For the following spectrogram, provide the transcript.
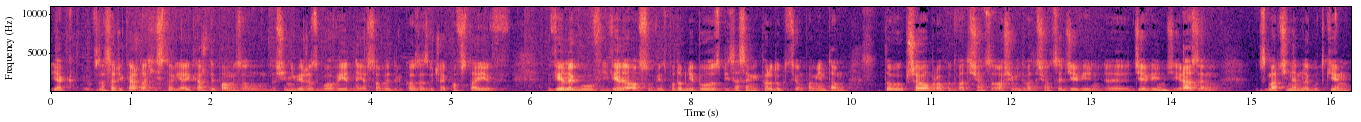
jak w zasadzie każda historia i każdy pomysł, on się nie bierze z głowy jednej osoby, tylko zazwyczaj powstaje w wiele głów i wiele osób, więc podobnie było z biznesem i produkcją. Pamiętam, to był przełom roku 2008 i 2009 i razem z Marcinem Legutkiem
